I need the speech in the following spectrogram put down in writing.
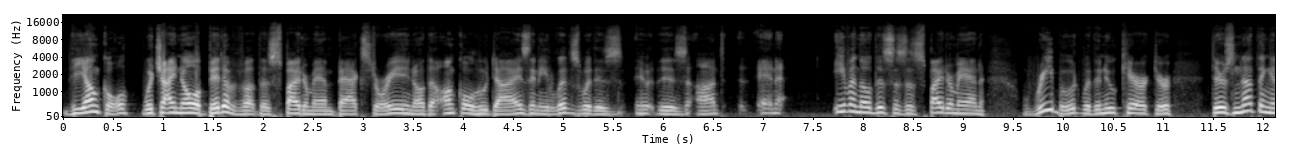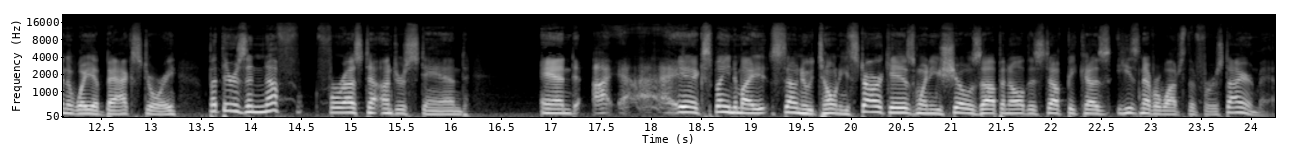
the uncle, which I know a bit of uh, the Spider Man backstory. You know, the uncle who dies and he lives with his, his aunt. And even though this is a Spider Man reboot with a new character, There's nothing in the way of backstory, but there's enough for us to understand. And I, I explained to my son who Tony Stark is when he shows up and all this stuff because he's never watched the first Iron Man.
